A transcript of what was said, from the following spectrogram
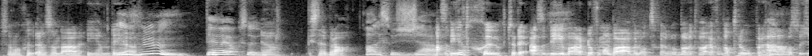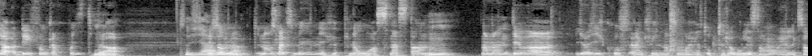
som var en sån där E EMDR. Det har jag också gjort. Ja, Ja, visst är det bra? det är så jävla Alltså det är bra. helt sjukt hur det, alltså det är bara, då får man bara överlåta sig själv och bara vet vad, jag får bara tro på det här Ja. och så gör, det funkar skitbra. Så Det är jävla som bra. någon slags minihypnos nästan. Mm. Nej, men det var, jag gick hos en kvinna som var helt otrolig, som var liksom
